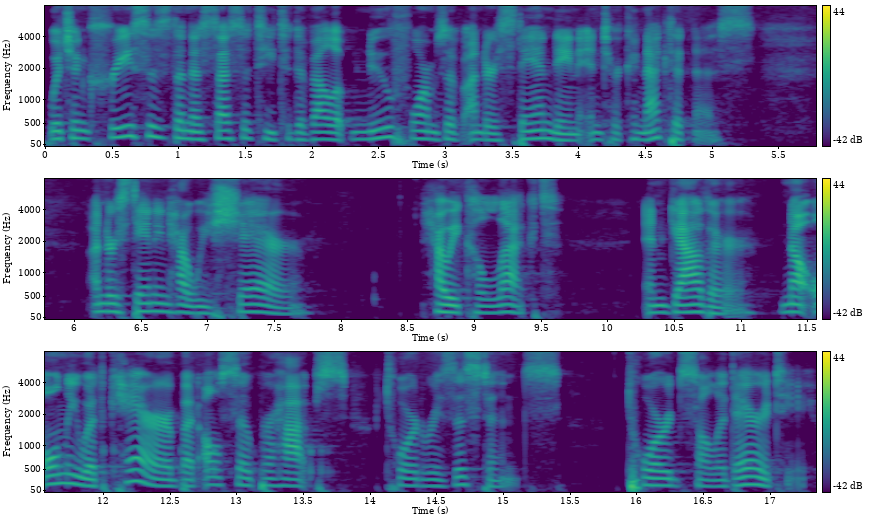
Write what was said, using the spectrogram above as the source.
which increases the necessity to develop new forms of understanding interconnectedness, understanding how we share, how we collect and gather, not only with care, but also perhaps toward resistance, toward solidarity.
